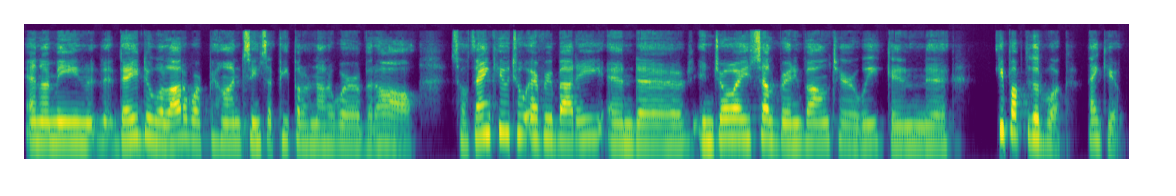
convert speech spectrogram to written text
And I mean, they do a lot of work behind the scenes that people are not aware of at all. So thank you to everybody and uh, enjoy celebrating Volunteer Week and uh, keep up the good work. Thank you.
